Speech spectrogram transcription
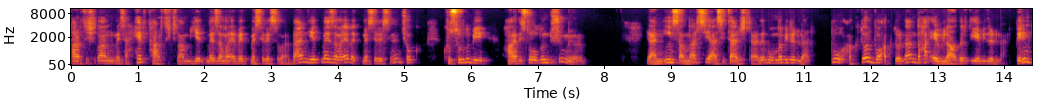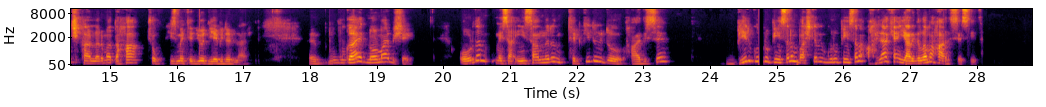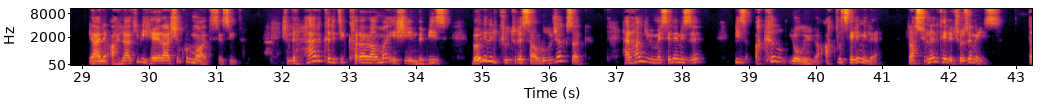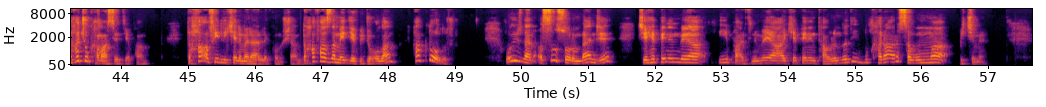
tartışılan mesela hep tartışılan bir yetmez ama evet meselesi var. Ben yetmez ama evet meselesinin çok kusurlu bir hadise olduğunu düşünmüyorum. Yani insanlar siyasi tercihlerde bulunabilirler. Bu aktör bu aktörden daha evladır diyebilirler. Benim çıkarlarıma daha çok hizmet ediyor diyebilirler. E, bu, bu gayet normal bir şey. Orada mesela insanların tepki duyduğu hadise bir grup insanın başka bir grup insana ahlaken yargılama hadisesiydi. Yani ahlaki bir hiyerarşi kurma hadisesiydi. Şimdi her kritik karar alma eşiğinde biz böyle bir kültüre savrulacaksak herhangi bir meselemizi biz akıl yoluyla, aklı selim ile, rasyoneliteyle çözemeyiz. Daha çok hamaset yapan, daha afilli kelimelerle konuşan, daha fazla medya gücü olan haklı olur. O yüzden asıl sorun bence CHP'nin veya İyi Parti'nin veya AKP'nin tavrında değil bu kararı savunma biçimi.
